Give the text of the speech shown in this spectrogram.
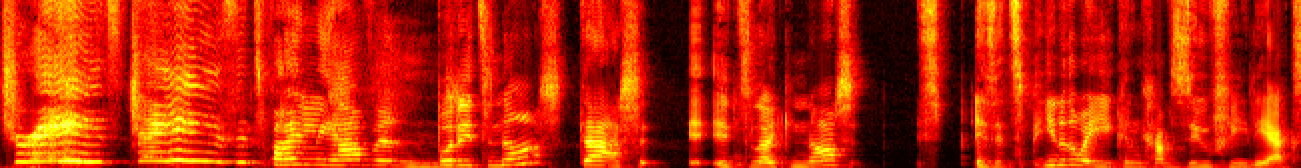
trees, trees, it's finally happened. But it's not that. It's like not. Is it? sp- You know the way you can have zoophiliacs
